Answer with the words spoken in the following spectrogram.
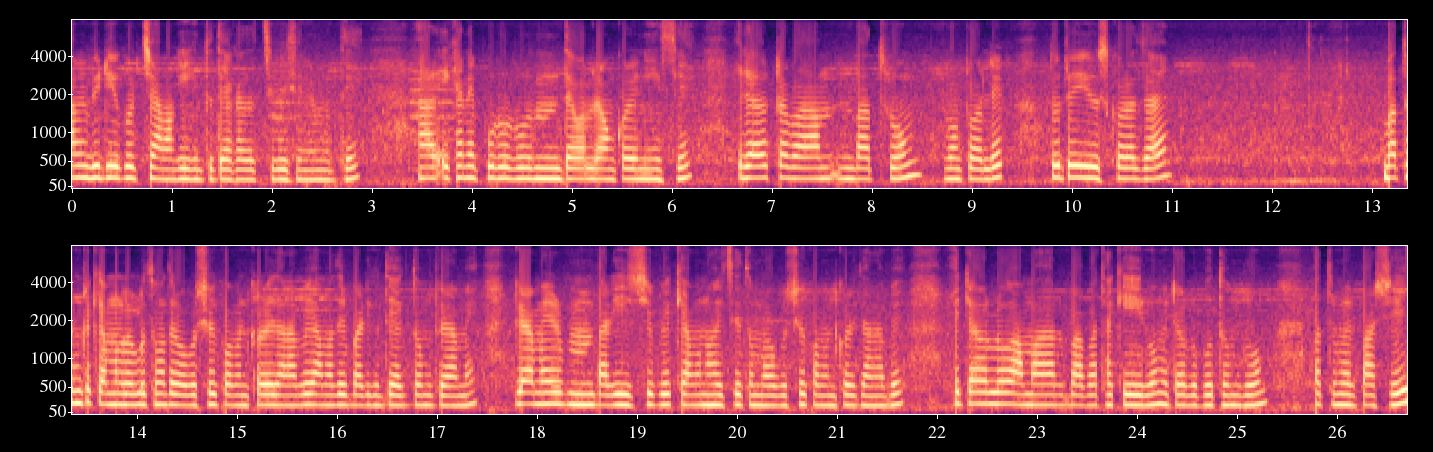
আমি ভিডিও করছি আমাকে কিন্তু দেখা যাচ্ছে বেসিনের মধ্যে। আর এখানে পুরো রুম দেওয়াল রং করে নিয়েছে। এটা একটা বাথরুম এবং টয়লেট। দুটোই ইউজ করা যায়। বাথরুমটা কেমন লাগল তোমাদের অবশ্যই কমেন্ট করে জানাবে। আমাদের বাড়ি কিন্তু একদম গ্রামে। গ্রামের বাড়ি হিসেবে কেমন হয়েছে তোমরা অবশ্যই কমেন্ট করে জানাবে। এটা হলো আমার বাবা থাকে এই রুম এটা হলো প্রথম রুম বাথরুমের পাশেই।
